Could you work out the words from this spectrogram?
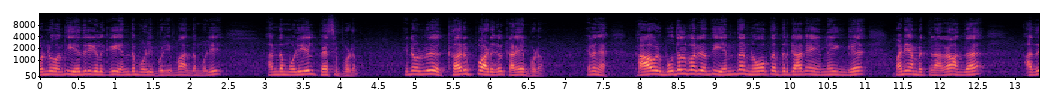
ஒன்று வந்து எதிரிகளுக்கு எந்த மொழி புரியுமோ அந்த மொழி அந்த மொழியில் பேசப்படும். இன்னொன்று கருப்பாடுகள் களையப்படும். என்னங்க? காவல் முதல்வர் வந்து எந்த நோக்கத்திற்காக என்னை இங்கே பணியமர்த்தினாரோ அந்த அது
